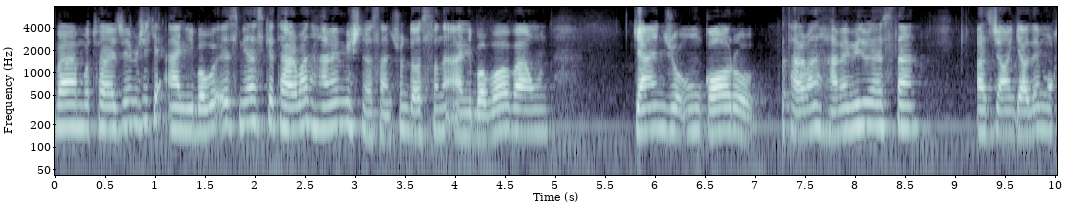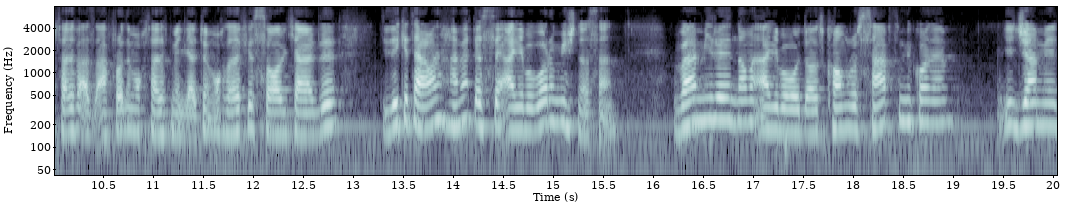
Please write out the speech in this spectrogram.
و متوجه میشه که علی بابا اسمی است که تقریبا همه می‌شناسن چون داستان علی بابا و اون گنج و اون قار رو تقریبا همه می‌دونستن. از جهانگردان مختلف از افراد مختلف ملیت مختلف که سوال کرده دیده که تقریبا همه قصه علی بابا رو می‌شناسن و میره نام علی بابا دات کام رو ثبت می‌کنه. یه جمع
